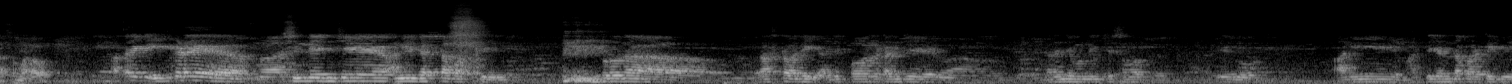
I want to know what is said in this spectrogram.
असं मला वाटतं. आता एक एकीकडे अ, शिंदेचे अनिल जगताप असतील इकडून राष्ट्रवादी अजित पवार गटांचे धनंजय मुंडेंचे समर्थक हे लोक आणि भारतीय जनता पार्टी बी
